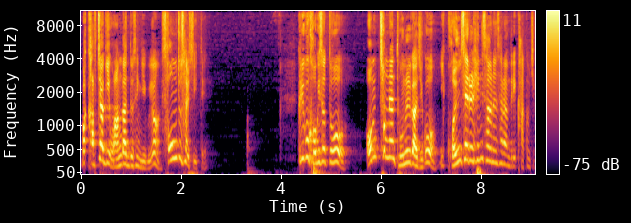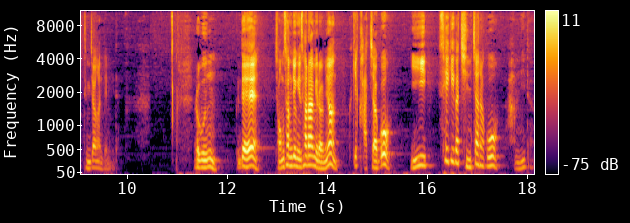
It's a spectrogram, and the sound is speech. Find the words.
막 갑자기 왕관도 생기고요. 성도 살 수 있대요. 그리고 거기서 또 엄청난 돈을 가지고 이 권세를 행사하는 사람들이 가끔씩 등장한답니다. 여러분, 근데 정상적인 사람이라면 그게 가짜고 이 세계가 진짜라고 압니다.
